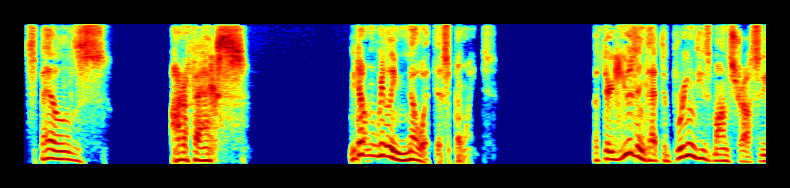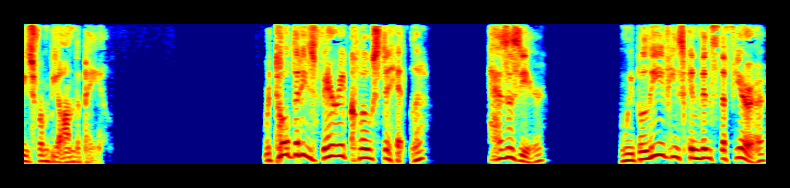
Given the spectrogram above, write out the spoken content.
spells, artifacts. We don't really know at this point, but they're using that to bring these monstrosities from beyond the pale. We're told that he's very close to Hitler, has his ear, and we believe he's convinced the Fuhrer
